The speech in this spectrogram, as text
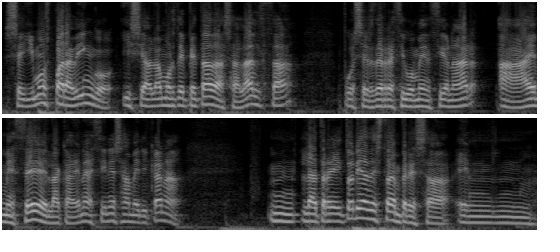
Seguimos para bingo. Y si hablamos de petadas al alza, pues es de recibo mencionar a AMC, la cadena de cines americana. Mm, la trayectoria de esta empresa en,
